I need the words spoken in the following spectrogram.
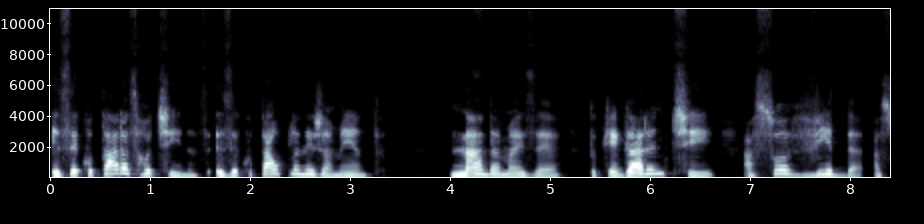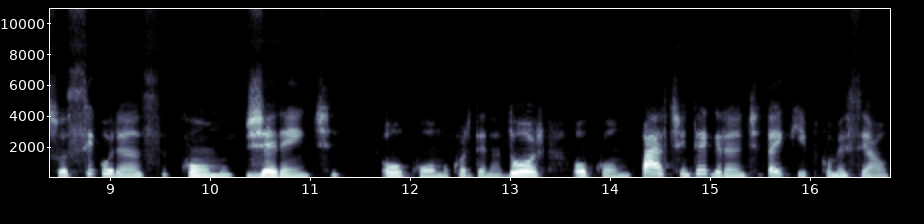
executar as rotinas, executar o planejamento, nada mais é do que garantir a sua vida, a sua segurança como gerente ou como coordenador ou como parte integrante da equipe comercial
